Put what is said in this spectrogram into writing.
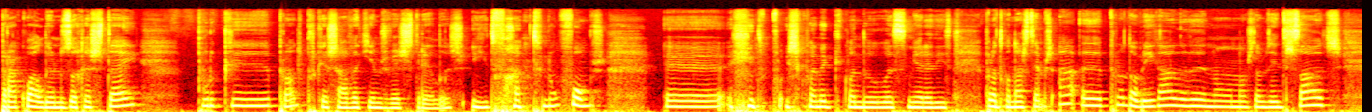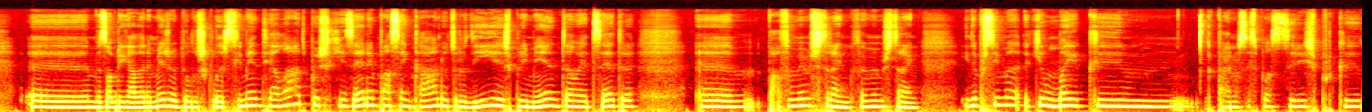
para a qual eu nos arrastei, porque, pronto, porque achava que íamos ver estrelas e de facto não fomos. Uh, e depois, quando, quando a senhora disse, pronto, quando nós dissemos, ah, pronto, obrigada, não, não estamos interessados, Uh, mas obrigada na mesma pelo esclarecimento. E ela, ah, depois se quiserem, passem cá no outro dia, experimentam, etc. Uh, eh, pá, foi mesmo estranho, foi mesmo estranho. Ainda por cima, aquilo meio que. Pá, não sei se posso dizer isto porque.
